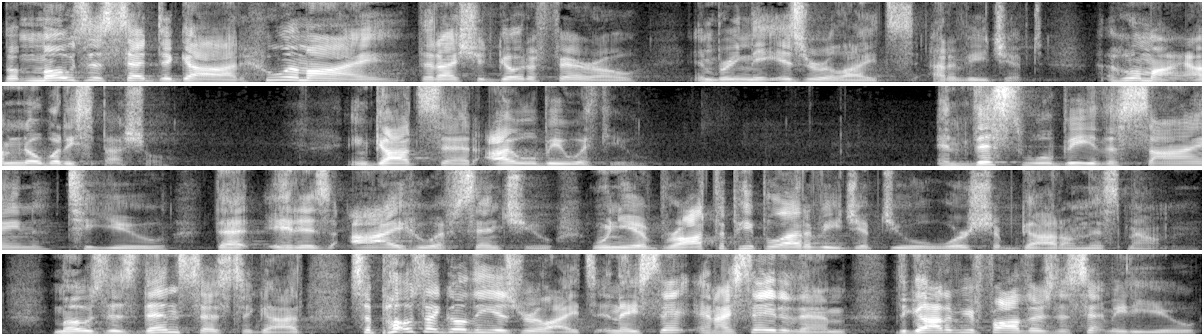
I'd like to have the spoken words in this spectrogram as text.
But Moses said to God, Who am I that I should go to Pharaoh and bring the Israelites out of Egypt? Who am I? I'm nobody special. And God said, I will be with you. And this will be the sign to you that it is I who have sent you. When you have brought the people out of Egypt, you will worship God on this mountain. Moses then says to God, Suppose I go to the Israelites and, they say, and I say to them, The God of your fathers has sent me to you,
